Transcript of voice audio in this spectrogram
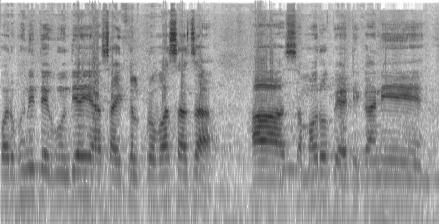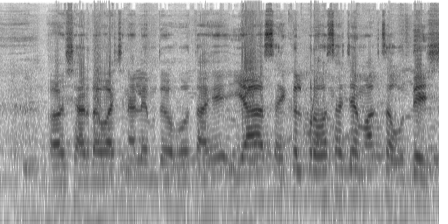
परभणी ते गोंदिया या सायकल प्रवासाचा हा समारोप या ठिकाणी शारदा वाचनालयामध्ये होत आहे. या सायकल प्रवासाच्या मागचा उद्देश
